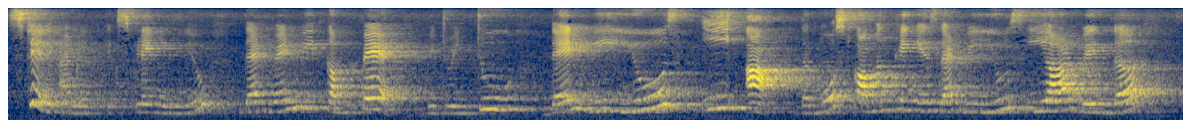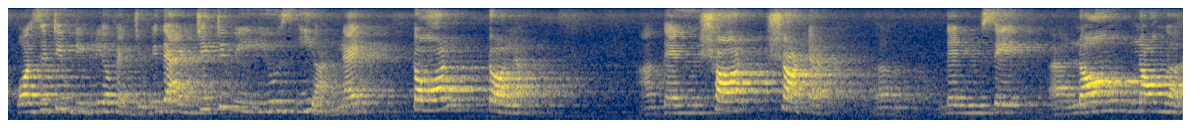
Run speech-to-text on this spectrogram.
Still, I mean explaining you that when we compare between two, then we use ER. The most common thing is that we use ER with the positive degree of adjective. With the adjective, we use ER like tall, taller. Uh, then short, shorter. Uh, then you say uh, long, longer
